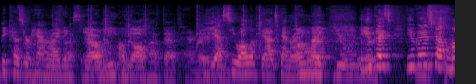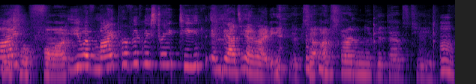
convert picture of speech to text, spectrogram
because your handwriting's. Yeah, we, Okay. we all have Dad's handwriting. Yes, you all have dad's handwriting, right? Unlike you. and You guys, you guys got my, font. you have my perfectly straight teeth and dad's handwriting. Except I'm starting to get Dad's teeth. Mm.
